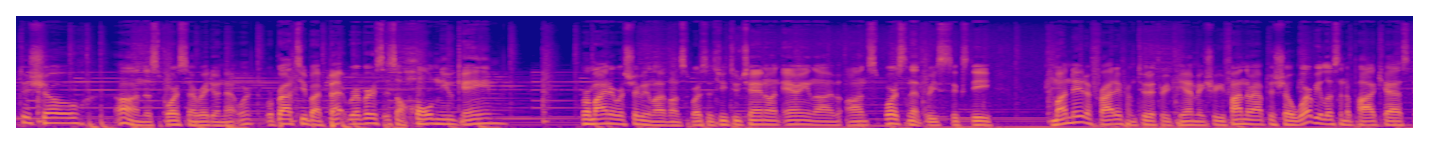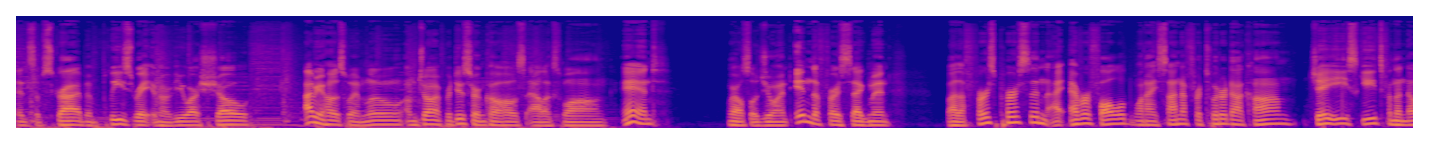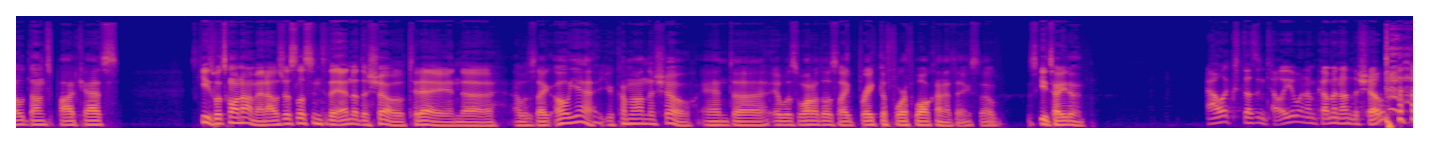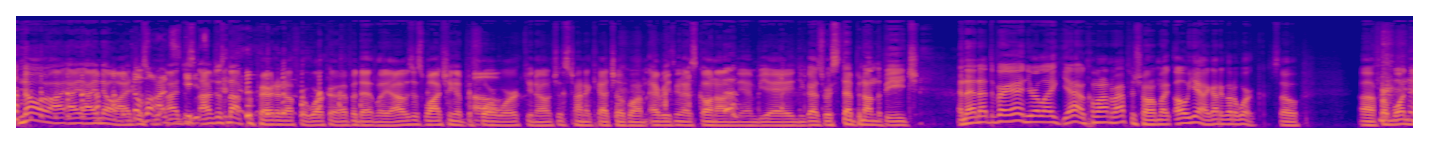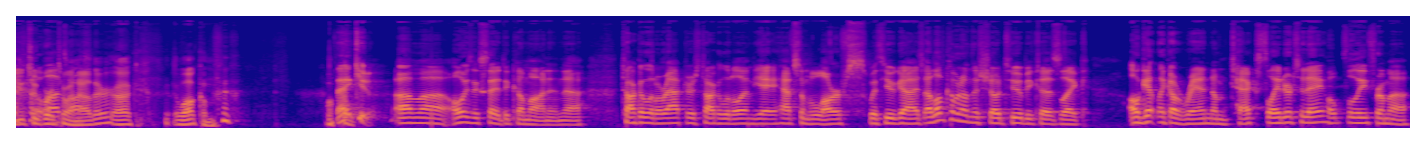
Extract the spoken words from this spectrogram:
Raptor Show on the Sportsnet Radio Network. We're brought to you by Bet Rivers. It's a whole new game. Reminder: We're streaming live on Sportsnet's YouTube channel and airing live on Sportsnet 360 Monday to Friday from 2 to 3 p.m. Make sure you find the Raptor Show wherever you listen to podcasts and subscribe. And please rate and review our show. I'm your host William Lou. I'm joined by producer and co-host Alex Wong, and we're also joined in the first segment by the first person I ever followed when I signed up for Twitter.com, J.E. Skeets from the No Dunks podcast. Skeets, what's going on, man? I was just listening to the end of the show today, and uh, I was like, "Oh yeah, you're coming on the show," and uh, it was one of those like break the fourth wall kind of things. So, Skeets, how you doing? Alex doesn't tell you when I'm coming on the show. No, I, I, I know. I just, on, I just, I'm just not prepared enough for work. Evidently, I was just watching it before Oh. work. You know, just trying to catch up on everything that's going on in the NBA. And you guys were stepping on the beach, and then at the very end, you're like, "Yeah, I'm coming on the Raptor show." I'm like, "Oh yeah, I got to go to work." So, uh, from one YouTuber Well, to awesome. another, uh, welcome. Thank you. I'm uh, always excited to come on and uh, talk a little Raptors, talk a little NBA, have some larfs with you guys. I love coming on this show too because like I'll get like a random text later today, hopefully from a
